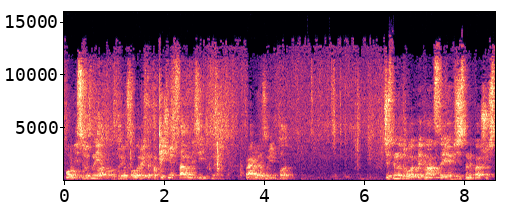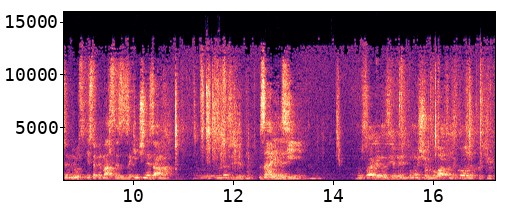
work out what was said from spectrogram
Повністю визнаєте? Так, визнаю. Ви створюєте фактичні обставини з ним. Правильно розумію? Так. Частина 2, 15, частина 1, частина 2, статті 115, закінчений замах. Взагалі не згідні. Ну, Взагалі не згідний, тому що вбивати ніколи не хотів.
